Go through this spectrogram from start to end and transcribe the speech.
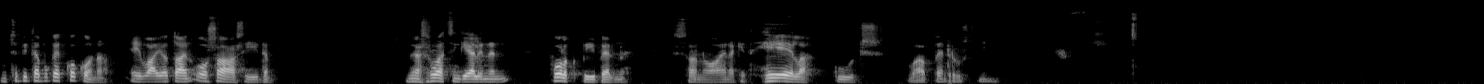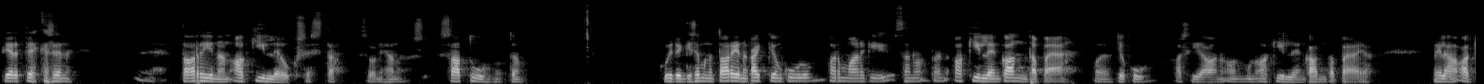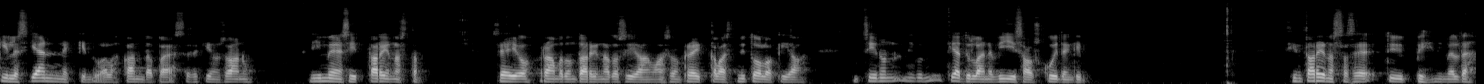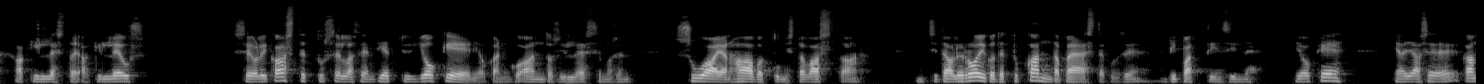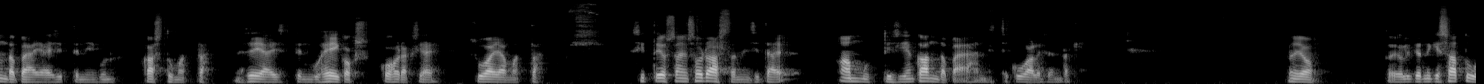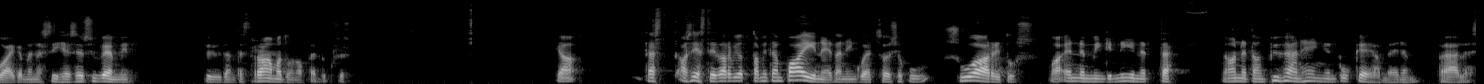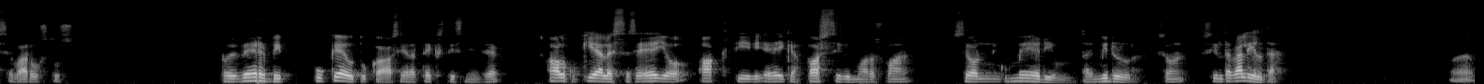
Mutta se pitää pukea kokonaan, ei vaan jotain osaa siitä. Myös ruotsinkielinen folkbibeln sanoo ainakin, että hela Guds vapenrustning. Tiedätte ehkä sen tarinan Akilleuksesta. Se on ihan satu, mutta kuitenkin semmoinen tarina, kaikki on kuullut varmaan ainakin sanotaan Akilleen kantapää, vai joku asia on, on mun Akilleen kantapää, ja meillä on Akilles jännekin tuolla kantapäässä, sekin on saanut nimeä siitä tarinasta. Se ei ole raamaton tarina tosiaan, vaan se on kreikkalaista mytologiaa, mutta siinä on niin kuin, tietynlainen viisaus kuitenkin. Siinä tarinassa se tyyppi nimeltä Akilles tai Akilleus, se oli kastettu sellaiseen tiettyyn jokeen, joka niin kuin antoi sille semmoisen suojan haavoittumista vastaan. Mutta sitä oli roikotettu kantapäästä, kun se dipattiin sinne jokeen, ja, ja se kantapää jäi sitten niin kuin kastumatta, ja se jäi sitten niin kuin heikoksi kohdaksi jäi suojaamatta. Sitten jossain sodassa niin sitä ammuttiin siihen kantapäähän, niin se kuoli sen takia. No joo, toi oli tietenkin satua, eikä mennä siihen sen syvemmin. Pysytään tästä raamatun opetuksesta. Ja tästä asiasta ei tarvitse ottaa mitään paineita, niin kuin että se olisi joku suoritus, vaan ennemminkin niin, että me annetaan pyhän hengen pukea meidän päälle se varustus. Toi verbi pukeutukaa siellä tekstissä, niin se alkukielessä se ei ole aktiivi eikä passiivimuodos, vaan se on niin kuin medium tai middle. Se on siltä väliltä.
